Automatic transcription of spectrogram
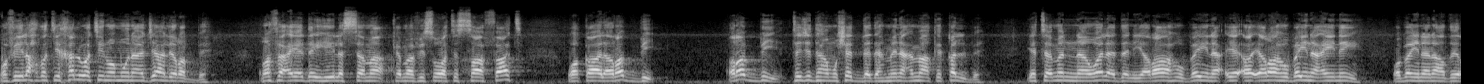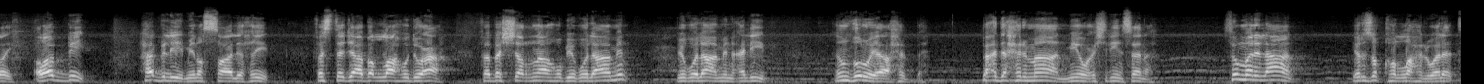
وفي لحظة خلوة ومناجاة لربه رفع يديه إلى السماء كما في سورة الصافات وقال ربي ربي تجدها مشددة من أعماق قلبه. يتمنى ولدا يراه بين يراه بين عينيه وبين ناظريه. ربي هب لي من الصالحين. فاستجاب الله دعاه فبشرناه بغلام بغلام عليم. انظروا يا أحبة بعد حرمان 120 سنة ثم الآن يرزقه الله الولد.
